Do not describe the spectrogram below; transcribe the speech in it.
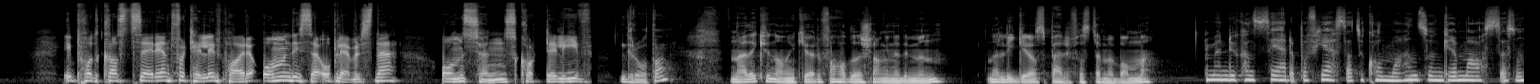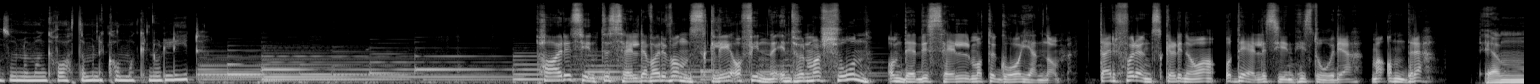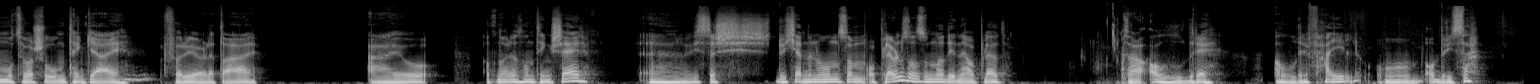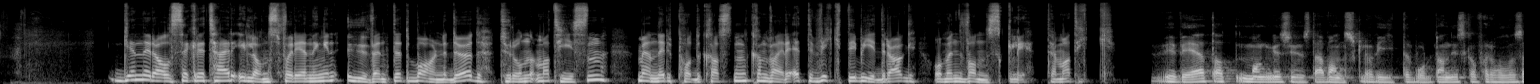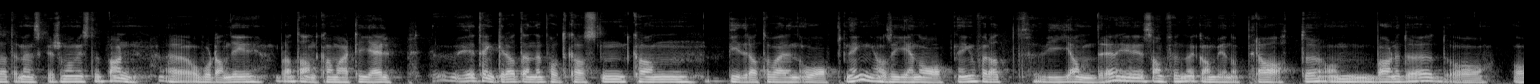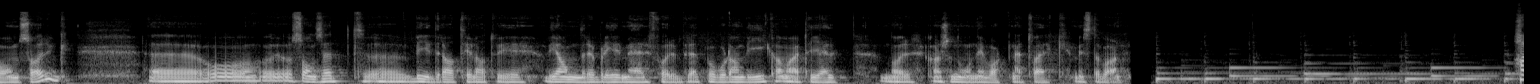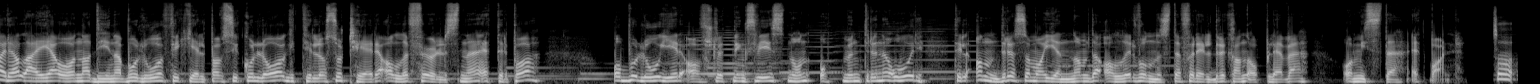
I podkastserien forteller paret om disse opplevelsene, om sønnens korte liv. Gråt han? Nei, det kunne han ikke gjøre, for han hadde slangen nedi munnen. Der ligger og sperrer for stemmebåndene. Men du kan se det på fjeset at det kommer en sånn grimase, sånn som når man gråter, men det kommer ikke noe lyd. Paret syntes selv det var vanskelig å finne informasjon om det de selv måtte gå gjennom. Derfor ønsker de nå å dele sin historie med andre. En motivasjon, tenker jeg, for å gjøre dette her, er jo at når en sånn ting skjer eh, Hvis det, du kjenner noen som opplever det sånn som Nadine har opplevd, så er det aldri, aldri feil å, å bry seg. Generalsekretær i Landsforeningen Uventet barnedød, Trond Mathisen, mener podkasten kan være et viktig bidrag om en vanskelig tematikk. Vi vet at mange syns det er vanskelig å vite hvordan de skal forholde seg til mennesker som har mistet barn, eh, og hvordan de bl.a. kan være til hjelp. Jeg tenker at denne podkasten kan bidra til å være en åpning, altså gi en åpning for at vi andre i samfunnet kan begynne å prate om barnedød og, og om sorg. Eh, Og, og sånn sett eh, bidra til at vi, vi andre blir mer forberedt på hvordan vi kan være til hjelp når kanskje noen i vårt nettverk mister barn. Harald Eia og Nadina Bolo fikk hjelp av psykolog til å sortere alle følelsene etterpå, og Bolo gir avslutningsvis noen oppmuntrende ord til andre som må gjennom det aller vondeste foreldre kan oppleve, å miste et barn. Så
